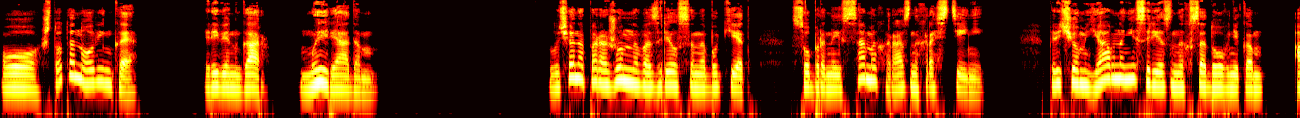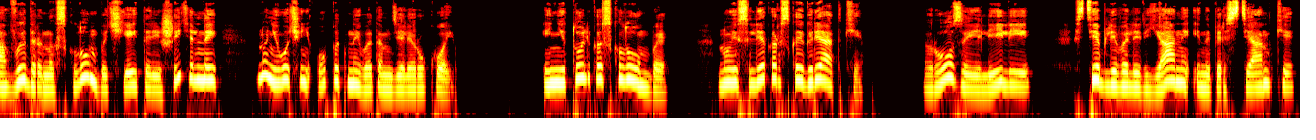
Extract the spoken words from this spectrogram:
О, что-то новенькое. Ревенгар, мы рядом. Лучано пораженно возрился на букет, собранный из самых разных растений, причем явно не срезанных садовником, а выдранных с клумбы чьей-то решительной, но не очень опытной в этом деле рукой. И не только с клумбы, но и с лекарской грядки. Розы и лилии, стебли валерьяны и наперстянки,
